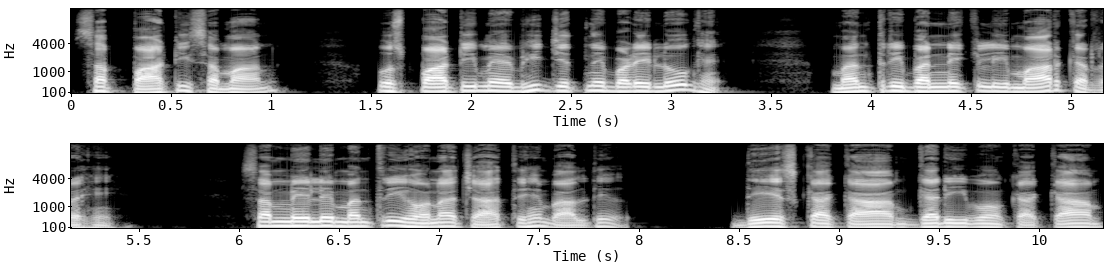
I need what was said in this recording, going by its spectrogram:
सब पार्टी समान, उस पार्टी में भी जितने बड़े लोग हैं, मंत्री बनने के लिए मार कर रहे हैं। सब मेले मंत्री होना चाहते हैं, बालदेव। देश का काम, गरीबों का काम,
